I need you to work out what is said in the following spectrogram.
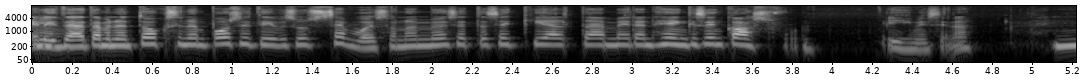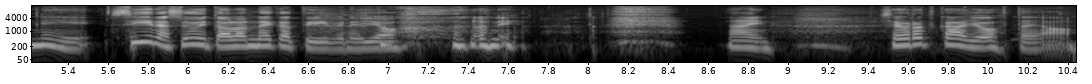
Eli mm. tämä tämmöinen toksinen positiivisuus, se voi sanoa myös, että se kieltää meidän henkisen kasvun ihmisinä. Niin. Siinä syytä olla negatiivinen jo. no niin. Näin. Seuratkaa johtajaa.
